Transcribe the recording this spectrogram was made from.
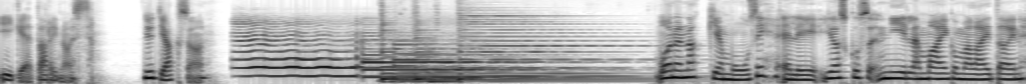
IG-tarinoissa. Nyt jaksoon. Vuonna nakkia muusi, eli joskus niillä main, kun mä laitoin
